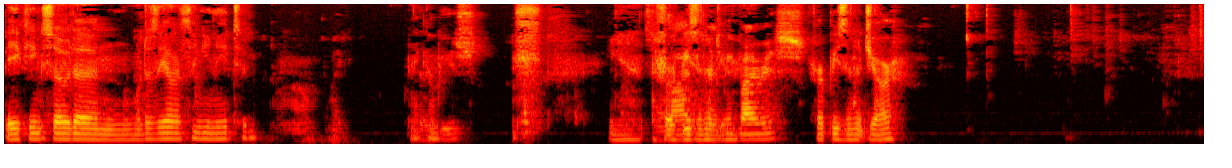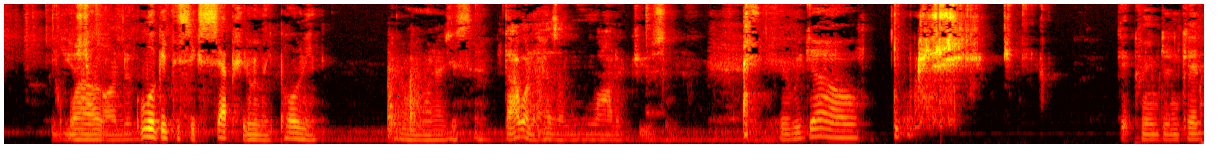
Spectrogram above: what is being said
baking soda and what is the other thing you need to Like herpes. Yeah, herpes in a jar. herpes virus. Herpes in a jar. Wow. condom. Look at this exceptionally pulling. I don't know what I just said. That one has a lot of juice in it. Here we go. Get creamed in, kid.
